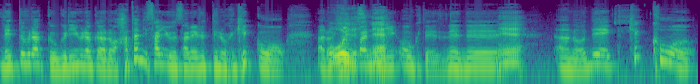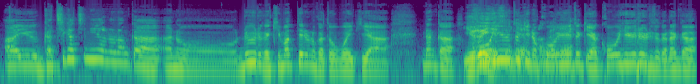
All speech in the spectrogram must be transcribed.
レッドフラッググリーンフラッグあの旗に左右されるっていうのが結構あの多いです頻ね繁に多くてですね。でねあので結構ああいうガチガチにあのなんかあのルールが決まってるのかと思いきやなんかこう緩いう時のこういう時はこういうルールとかなんか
